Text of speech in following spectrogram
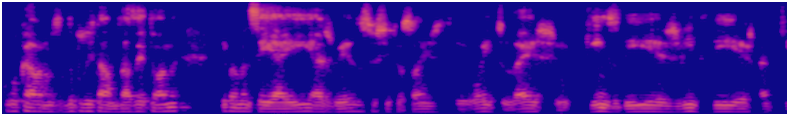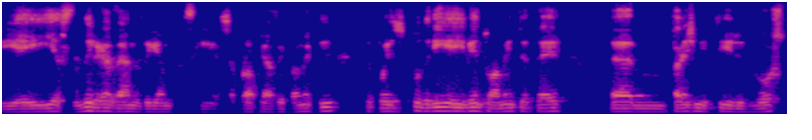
colocávamos, depositávamos a azeitona e permanecia aí, às vezes, situações de 8, 10, 15 dias, 20 dias, portanto, e aí ia-se degradando, digamos assim, essa própria azeitona que depois poderia eventualmente até um, transmitir gosto,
